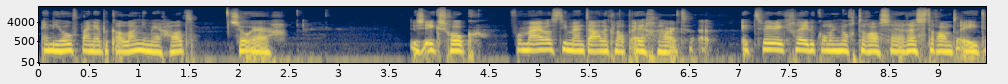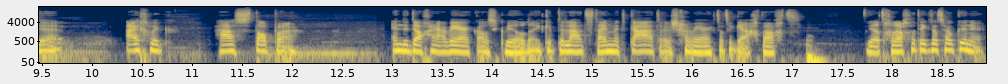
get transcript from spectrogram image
En die hoofdpijn heb ik al lang niet meer gehad. Zo erg. Dus ik schrok. Voor mij was die mentale klap echt hard. Uh, twee weken geleden kon ik nog terrassen, restaurant eten. Eigenlijk haast stappen. En de dag erna werken als ik wilde. Ik heb de laatste tijd met katers gewerkt. Dat ik echt dacht. Wie had gedacht dat ik dat zou kunnen?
